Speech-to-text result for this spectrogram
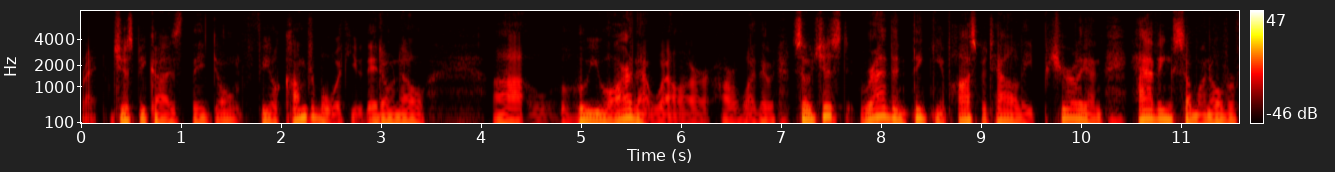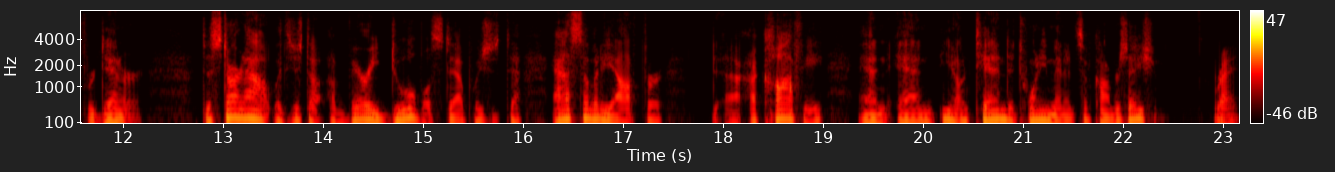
Right. just because they don't feel comfortable with you. They don't know uh, who you are that well, or or what. They, so just rather than thinking of hospitality purely on having someone over for dinner, to start out with just a, a very doable step, which is to ask somebody out for uh, a coffee and and you know 10 to 20 minutes of conversation Right.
